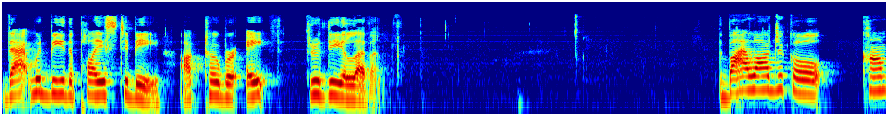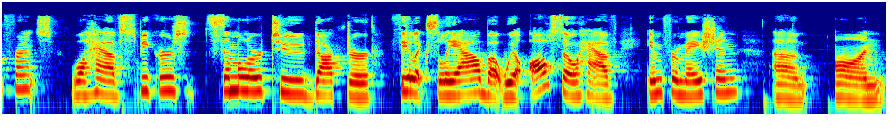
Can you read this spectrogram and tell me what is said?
That would be the place to be, October 8th through the 11th. The biological conference will have speakers similar to Dr. Felix Liao, but we'll also have information um, on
